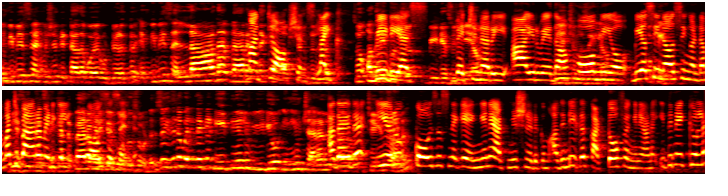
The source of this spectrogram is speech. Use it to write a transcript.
എം ബി ബി എസിന് അഡ്മിഷൻ കിട്ടാതെ പോയ കുട്ടികൾക്ക് എം ബി ബി എസ് അല്ലാതെ വേറെ മറ്റ് options like B D S veterinary Ayurveda homeo B S C nursing ഉണ്ട്. മറ്റ് പാരാമെഡിക്കൽ കോഴ്സസ് ഉണ്ട്. അതായത് ഈ ഒരു കോഴ്സസിനൊക്കെ എങ്ങനെ അഡ്മിഷൻ എടുക്കും അതിന്റെയൊക്കെ കട്ട് ഓഫ് എങ്ങനെയാണ് ഇതിനൊക്കെയുള്ള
